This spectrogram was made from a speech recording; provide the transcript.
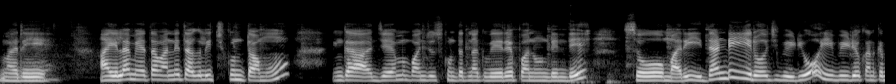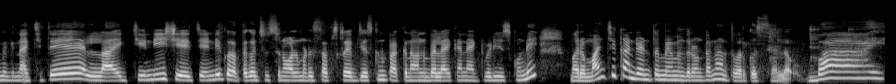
మరి ఆ, ఇలా మిగతావన్నీ తగిలించుకుంటాము. ఇంకా జయమ్మ పని చూసుకుంటుంది నాకు వేరే పని ఉండింది. సో మరి ఇదండి ఈ రోజు వీడియో. ఈ వీడియో కనుక మీకు నచ్చితే లైక్ చేయండి షేర్ చేయండి. కొత్తగా చూస్తున్న వాళ్ళు మనకు సబ్స్క్రైబ్ చేసుకుని పక్కన ఉన్న బెల్ ఐకాన్ యాక్టివేట్ చేసుకోండి. మరి మంచి కంటెంట్తో మేము అందరం ఉంటాను అంతవరకు సెలవు. బాయ్.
